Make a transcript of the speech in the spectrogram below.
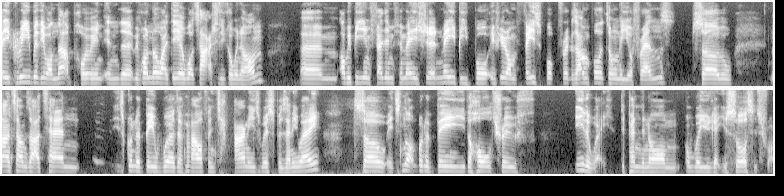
I agree with you on that point. In that we've got no idea what's actually going on. Um, are we being fed information? Maybe, but if you're on Facebook, for example, it's only your friends. So nine times out of ten, it's going to be word of mouth and Chinese whispers anyway. So it's not going to be the whole truth either way, depending on, on where you get your sources from,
